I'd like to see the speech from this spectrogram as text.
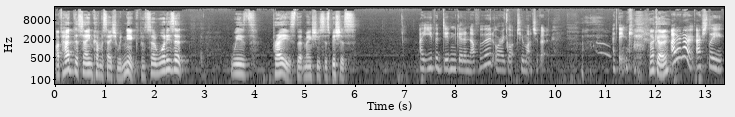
I've had the same conversation with Nick. But so what is it with praise that makes you suspicious? I either didn't get enough of it or I got too much of it. I think. Okay. I don't know. Actually,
